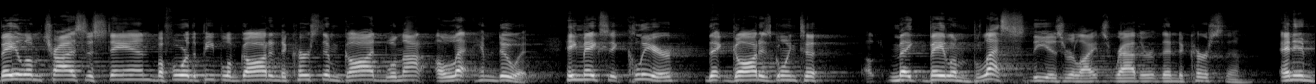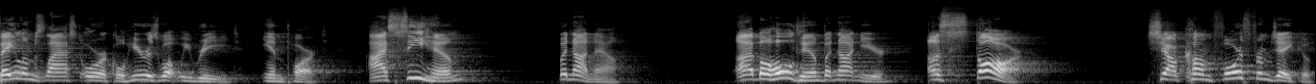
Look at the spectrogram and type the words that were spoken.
Balaam tries to stand before the people of God and to curse them, God will not let him do it. He makes it clear that God is going to make Balaam bless the Israelites rather than to curse them. And in Balaam's last oracle, here is what we read in part I see him, but not now. I behold him, but not near. A star shall come forth from Jacob,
